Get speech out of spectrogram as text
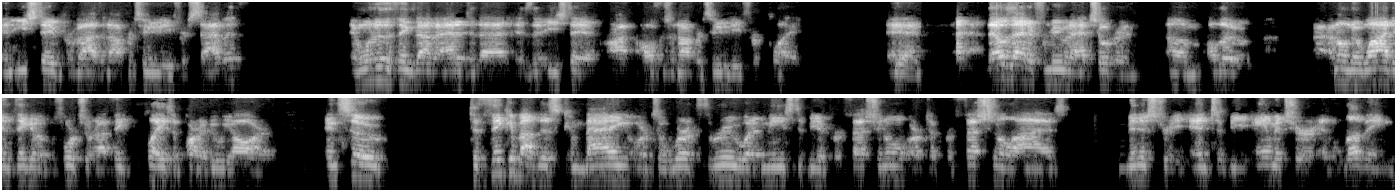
and each day provides an opportunity for Sabbath. And one of the things I've added to that is that each day offers an opportunity for play. And that was added for me when I had children. Um, although I don't know why I didn't think of it before children. I think play is a part of who we are. And so to think about this combating or to work through what it means to be a professional or to professionalize ministry and to be amateur and loving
